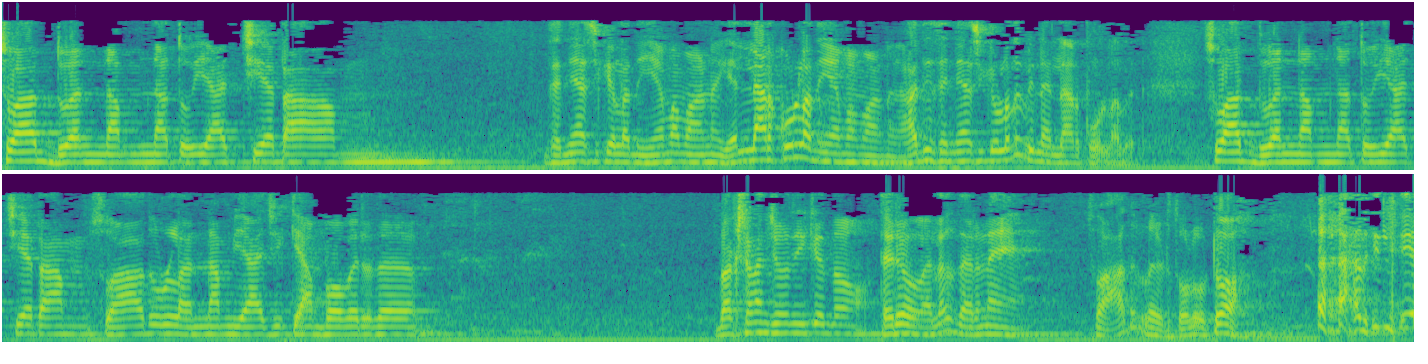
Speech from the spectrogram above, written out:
സ്വാദ്വന്നം നതുയാച്യതാം സന്യാസിക്കുള്ള നിയമമാണ് എല്ലാവർക്കും ഉള്ള നിയമമാണ്. ആദ്യം സന്യാസിക്കുള്ളത് പിന്നെ എല്ലാവർക്കും ഉള്ളത് സ്വാദ്വന്നം നതുയാച്യതാം സ്വാദുള്ള അന്നം യാചിക്കാൻ പോവരുത്. ഭക്ഷണം ചോദിക്കുന്നു തരോ അല്ലത് തരണേ. സ്വാദുള്ള എടുത്തോളൂ കേട്ടോ. അതില്ല.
